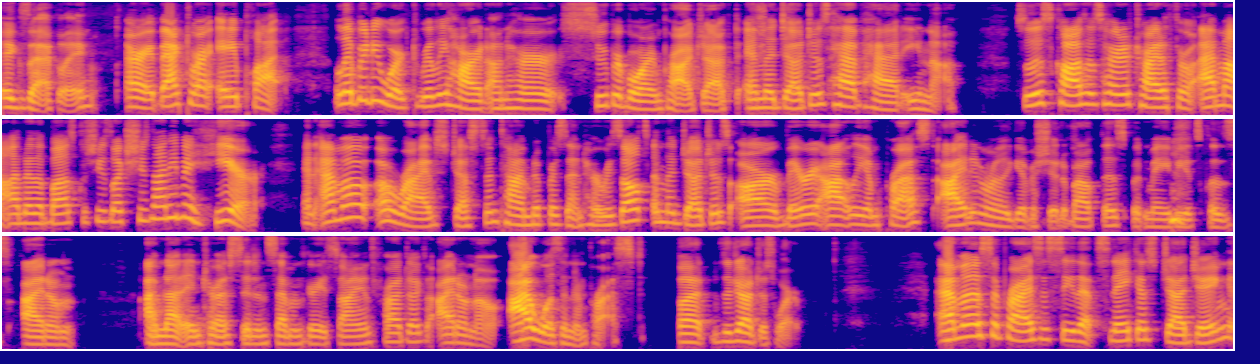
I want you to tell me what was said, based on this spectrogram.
exactly. All right, back to our A plot. Liberty worked really hard on her super boring project, and the judges have had enough. So this causes her to try to throw Emma under the bus because she's like, she's not even here. And Emma arrives just in time to present her results, and the judges are very oddly impressed. I didn't really give a shit about this, but maybe it's because I don't, I'm not interested in seventh grade science projects. I don't know. I wasn't impressed, but the judges were. Emma is surprised to see that Snake is judging,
